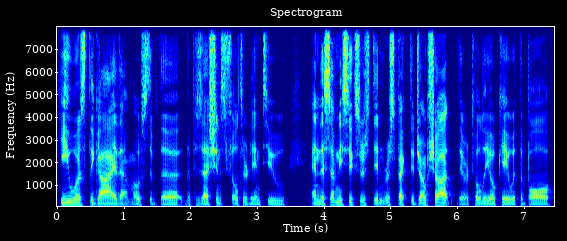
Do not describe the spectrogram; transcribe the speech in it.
He was the guy that most of the, the possessions filtered into. And the 76ers didn't respect the jump shot. They were totally okay with the ball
